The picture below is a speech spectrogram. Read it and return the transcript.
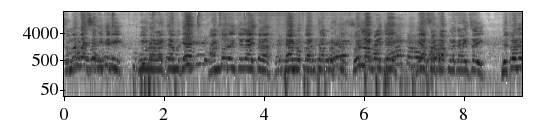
समन्वय समितीने पूर्ण राज्यामध्ये आंदोलन केलं आहे तर त्या लोकांचा प्रश्न सोडला पाहिजे. यासाठी आपल्याला करायचंय मित्रांनो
